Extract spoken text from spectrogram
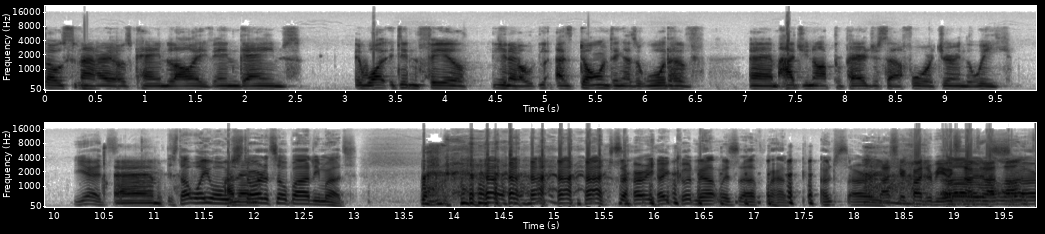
those scenarios came live in games, it was it didn't feel you know as daunting as it would have um, had you not prepared yourself for it during the week. Yeah, it's, Um, Is that why you always And then- started so badly, Mads? sorry, I couldn't help myself, man. I'm sorry. that's your contribution Oh, after that long, sorry.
